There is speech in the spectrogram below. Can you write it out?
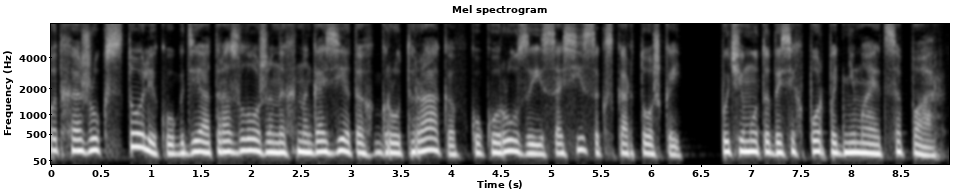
Подхожу к столику, где от разложенных на газетах груд раков, кукурузы и сосисок с картошкой почему-то до сих пор поднимается пар.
